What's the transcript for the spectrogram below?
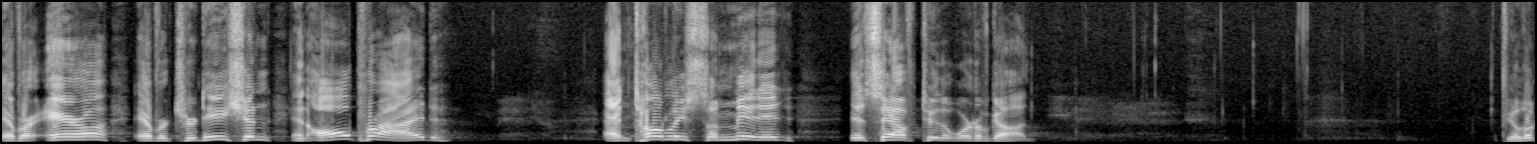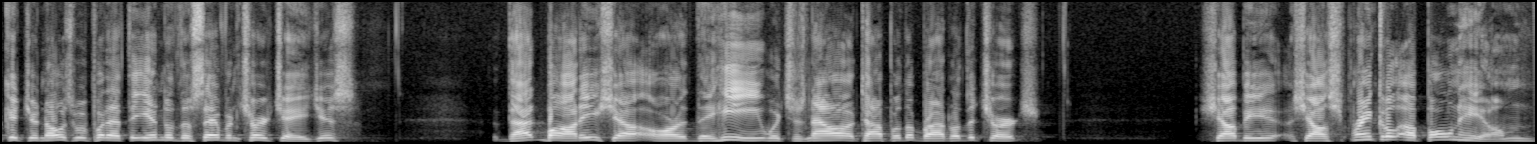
every error, every tradition, and all pride, and totally submitted itself to the Word of God. If you look at your notes, we put at the end of the seven church ages, that body shall, or the he, which is now on top of the bride of the church, shall be shall sprinkle upon him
